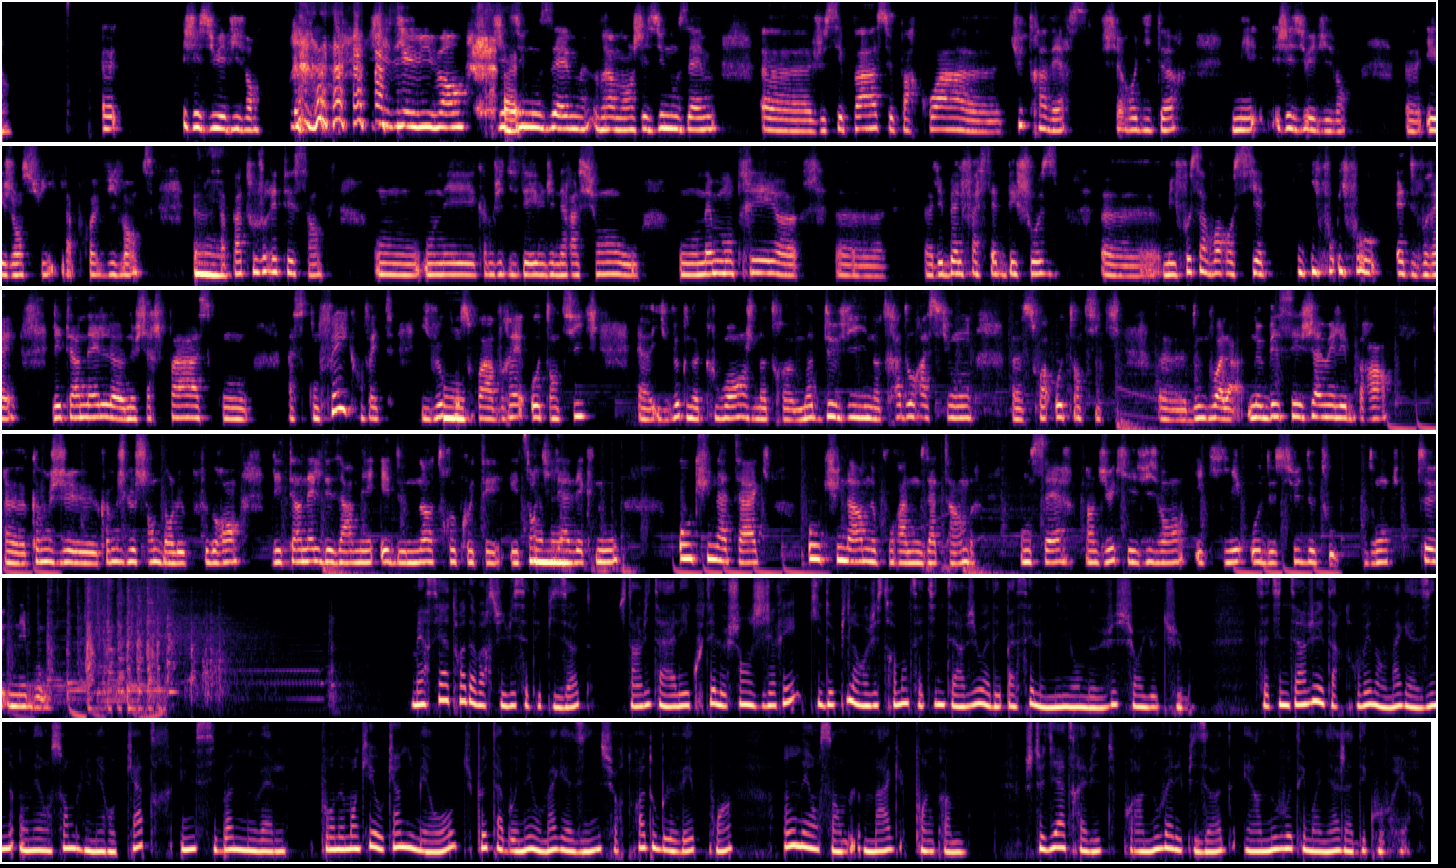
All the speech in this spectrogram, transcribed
Euh, Jésus est vivant. Jésus est vivant. Jésus nous aime, vraiment. Jésus nous aime. Euh, je sais pas ce par quoi euh, tu traverses, cher auditeur, mais Jésus est vivant. Euh, et j'en suis la preuve vivante. Ça n'a pas toujours été simple. On, on, est, comme je disais, une génération où, on aime montrer les belles facettes des choses. mais il faut savoir aussi être il faut, il faut être vrai. L'Éternel euh, ne cherche pas à ce qu'on, à ce qu'on fake en fait. Il veut qu'on mm. soit vrai, authentique. Euh, il veut que notre louange, notre mode de vie, notre adoration euh, soit authentique. donc voilà, ne baissez jamais les bras. euh, comme, je, comme je le chante dans le plus grand, l'éternel des armées est de notre côté. Et tant qu'il est avec nous, aucune attaque, aucune arme ne pourra nous atteindre. On sert un Dieu qui est vivant et qui est au-dessus de tout. Donc, tenez bon. Merci à toi d'avoir suivi cet épisode. Je t'invite à aller écouter le chant J'irai qui, depuis l'enregistrement de cette interview, a dépassé le million de vues sur YouTube. Cette interview est à retrouver dans le magazine On est ensemble numéro 4, une si bonne nouvelle. Pour ne manquer aucun numéro, tu peux t'abonner au magazine sur www.onestensemblemag.com. Je te dis à très vite pour un nouvel épisode et un nouveau témoignage à découvrir.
